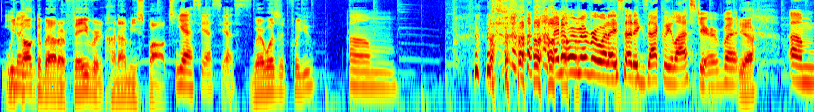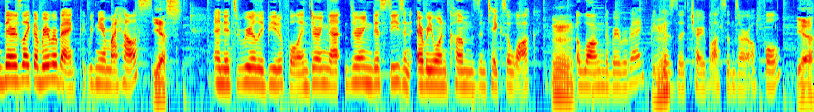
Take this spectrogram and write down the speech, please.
you we know. talked about our favorite hanami spots. yes, yes, yes. Where was it for you? I don't remember what I said exactly last year, but Yeah. um, there's like a riverbank near my house, Yes. and it's really beautiful. And during that during this season, everyone comes and takes a walk Mm. along the riverbank because the cherry blossoms are all full. Yeah.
